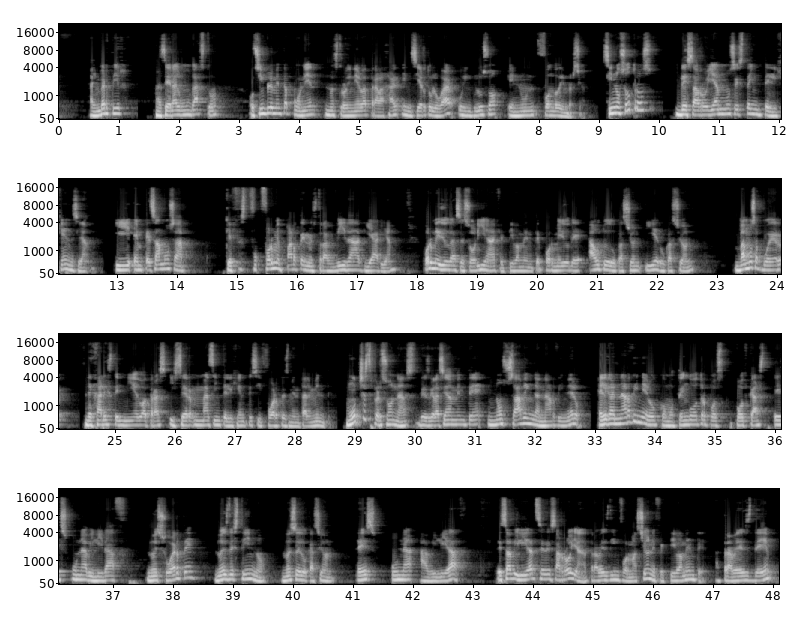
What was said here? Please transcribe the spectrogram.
a invertir, hacer algún gasto o simplemente a poner nuestro dinero a trabajar en cierto lugar o incluso en un fondo de inversión. Si nosotros desarrollamos esta inteligencia y empezamos a que forme parte de nuestra vida diaria, por medio de asesoría, efectivamente, por medio de autoeducación y educación, vamos a poder dejar este miedo atrás y ser más inteligentes y fuertes mentalmente. Muchas personas, desgraciadamente, no saben ganar dinero. El ganar dinero, como tengo otro podcast, es una habilidad. No es suerte, no es destino, no es educación, es una habilidad. Esa habilidad se desarrolla a través de información, efectivamente, a través de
